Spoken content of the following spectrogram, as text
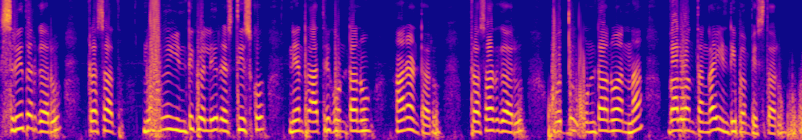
శ్రీధర్ గారు ప్రసాద్ నువ్వు ఇంటికి వెళ్ళి రెస్ట్ తీసుకో నేను రాత్రికి ఉంటాను అని అంటారు. ప్రసాద్ గారు వద్దు ఉంటాను అన్న బలవంతంగా ఇంటికి పంపిస్తారు.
